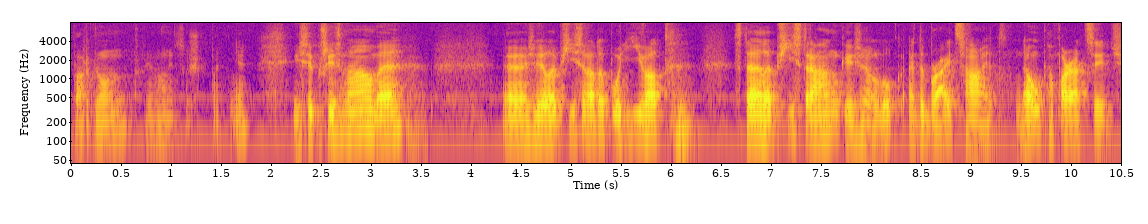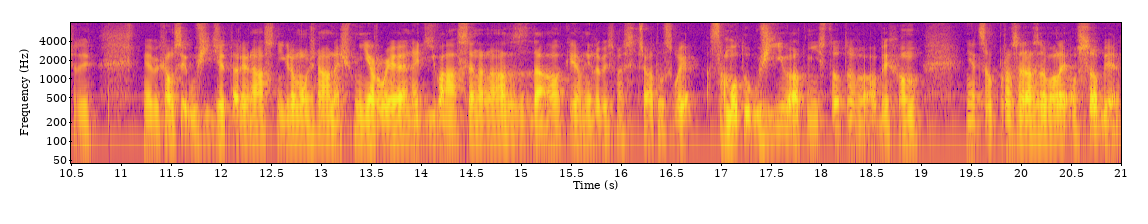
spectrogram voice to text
pardon, tady mám něco špatně, když si přiznáme, eh, že je lepší se na to podívat z té lepší stránky, že look at the bright side, no paparazzi, čili měli bychom si užít, že tady nás nikdo možná nešmíruje, nedívá se na nás z dálky a měli bychom si třeba tu svoji samotu užívat místo toho, abychom něco prozrazovali o sobě.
